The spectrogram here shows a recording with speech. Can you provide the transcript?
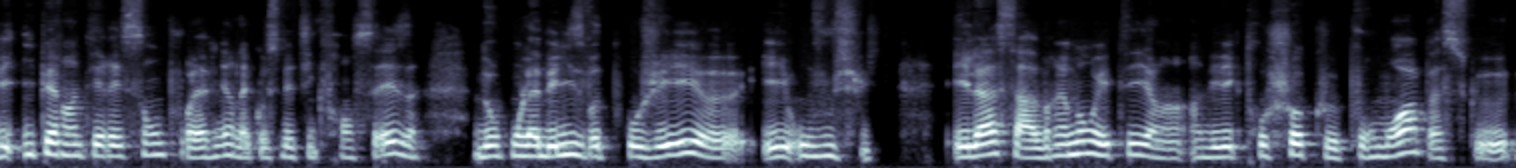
mais hyper intéressant pour l'avenir de la cosmétique française. Donc, on labellise votre projet et on vous suit. Et là, ça a vraiment été un, électrochoc pour moi parce que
